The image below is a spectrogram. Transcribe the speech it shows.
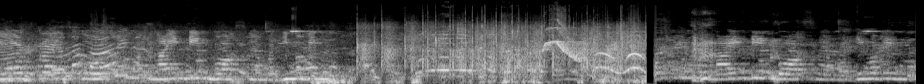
थर्ड प्राइज को 19 box member Himabindu 19 box member Himabindu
